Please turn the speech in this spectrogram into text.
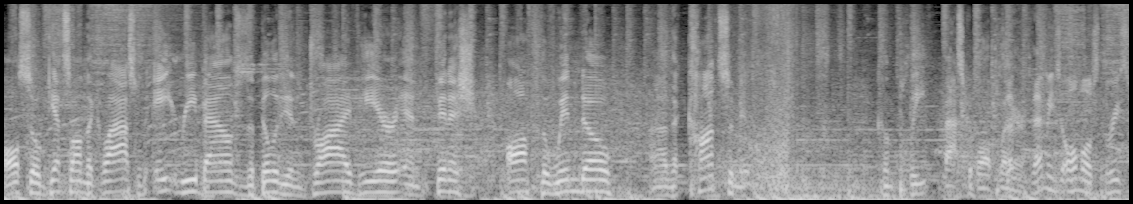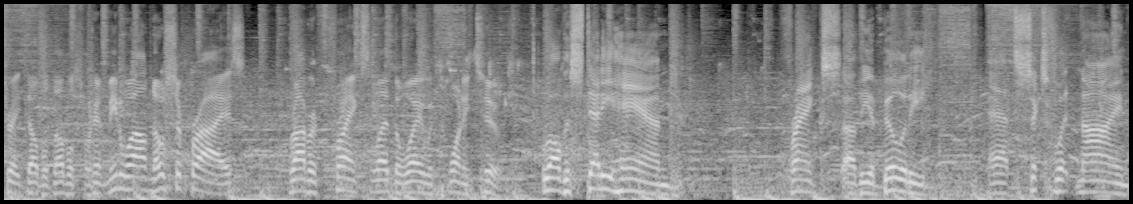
Also gets on the glass with eight rebounds, his ability to drive here and finish off the window. Uh, the consummate complete basketball player. That means almost three straight double-doubles for him. Meanwhile, no surprise, Robert Franks led the way with 22. Well, the steady hand, Franks, uh, the ability at six foot nine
